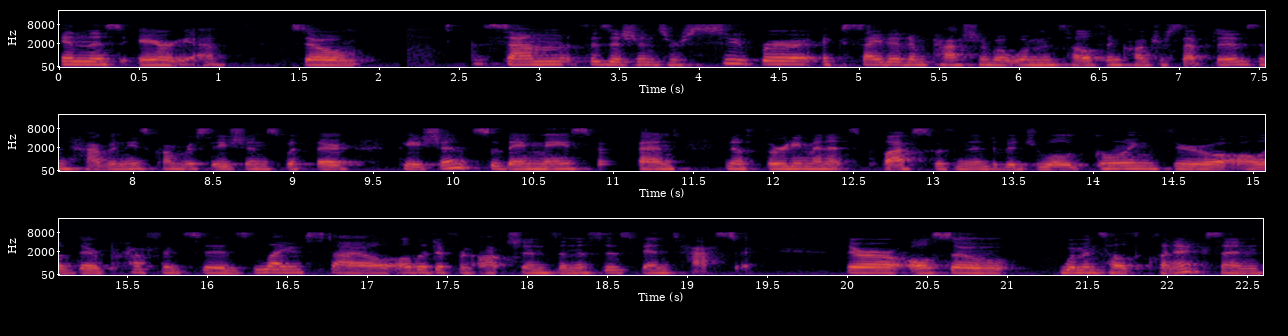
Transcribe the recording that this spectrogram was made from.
in this area. So some physicians are super excited and passionate about women's health and contraceptives and having these conversations with their patients. So they may spend you know 30 minutes plus with an individual going through all of their preferences, lifestyle, all the different options, and this is fantastic. There are also women's health clinics and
